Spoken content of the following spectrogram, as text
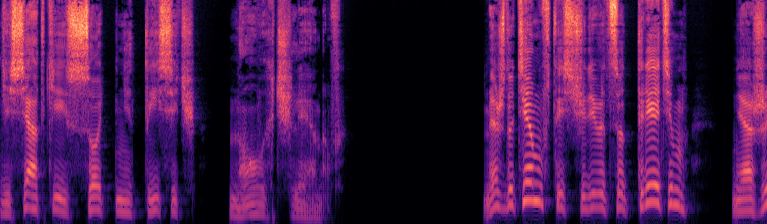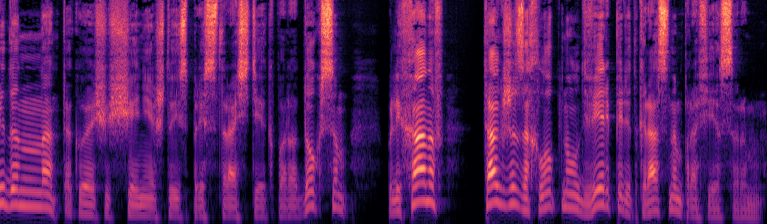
десятки и сотни тысяч новых членов. Между тем, в 1903-м неожиданно, такое ощущение, что из пристрастия к парадоксам, Плеханов также захлопнул дверь перед красным профессором.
